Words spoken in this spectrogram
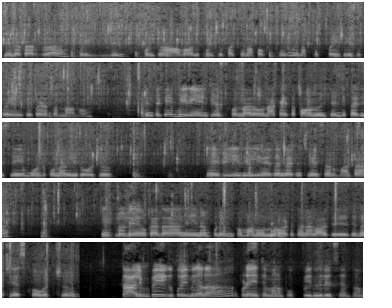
జీలకర్ర వెల్లి కొంచెం ఆవాలు కొంచెం పచ్చెనపప్పు మినపప్పు అయితే అయితే ఫ్రై అయితే పెడుతున్నాను. ఇంతకీ మీరు ఏం చేసుకున్నారు నాకైతే కామెంట్ చేయండి. కర్రీస్ ఏం వండుకున్నారు ఈరోజు? అయితే ఇది ఈ విధంగా అయితే చేశాను అనమాట ఇంట్లో లేవు కదా లేనప్పుడు ఇంకా మనం ఉన్న వాటితోనే అలా అదే విధంగా చేసుకోవచ్చు. తాలింపు ఎగిపోయింది కదా ఇప్పుడైతే మనం పప్పు ఇందులో వేసేద్దాం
